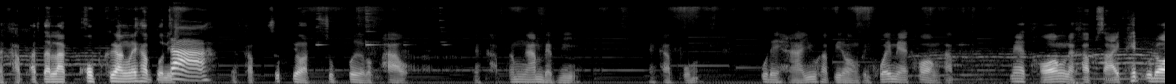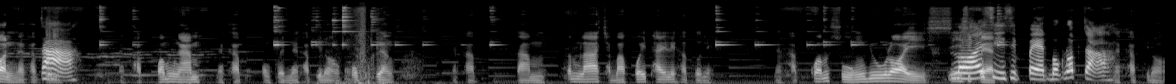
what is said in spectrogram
นะครับอัตลักษณ์ครบเครื่องเลยครับตัวนี้จ้ะนะครับสุดยอดซุปเปอร์มะพร้าว นะครับงามๆแบบนี้นะครับ ผมผู้ใดหาอยู่ครับพี่น้องเป็นกล้วยแม่ทองครับ แม่ท้องนะครับ สายเพชรอุดรนะครับจ้ะนะครับความงามนะครับของเพิ่นนะครับพี่น้องครบเครื่องนะครับ ตามตำราฉบับกล้วยไทยเลยครับตัวนี้นะครับ ความสูงอยู่ร้อยสี่สิบแปด148บวกลบจ้ะนะครับพี่น้อง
